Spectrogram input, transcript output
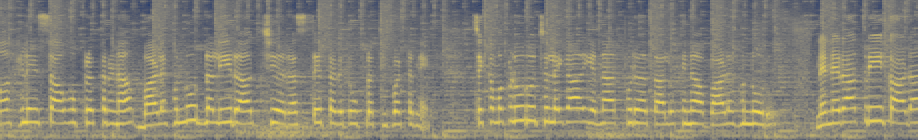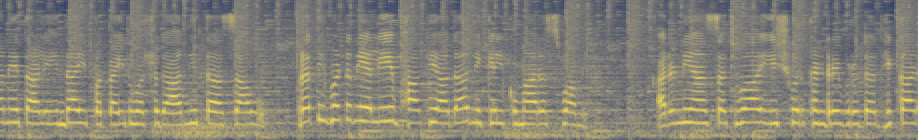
ಮಹಿಳೆ ಸಾವು ಪ್ರಕರಣ ಬಾಳೆಹೊನ್ನೂರಿನಲ್ಲಿ ರಾಜ್ಯ ರಸ್ತೆ ತಡೆದು ಪ್ರತಿಭಟನೆ. ಚಿಕ್ಕಮಗಳೂರು ಜಿಲ್ಲೆಯ ಎನ್ಆರ್ಪುರ ತಾಲೂಕಿನ ಬಾಳೆಹೊನ್ನೂರು. ನಿನ್ನೆ ರಾತ್ರಿ ಕಾಡಾನೆ ತಾಳಿಯಿಂದ ಇಪ್ಪತ್ತೈದು ವರ್ಷದ ಅನಿತಾ ಸಾವು. ಪ್ರತಿಭಟನೆಯಲ್ಲಿ ಭಾಗಿಯಾದ ನಿಖಿಲ್ ಕುಮಾರಸ್ವಾಮಿ. ಅರಣ್ಯ ಸಚಿವ ಈಶ್ವರ್ ಖಂಡ್ರೆ ವಿರುದ್ಧ ಧಿಕ್ಕಾರ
